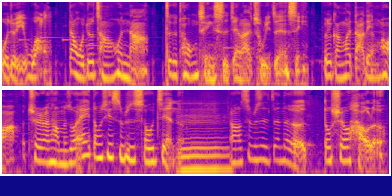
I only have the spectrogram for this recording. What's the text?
我就遗忘，但我就常常会拿这个通勤时间来处理这件事情，我就赶快打电话确认他们说，哎，东西是不是收件了？嗯，然后是不是真的都修好了？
